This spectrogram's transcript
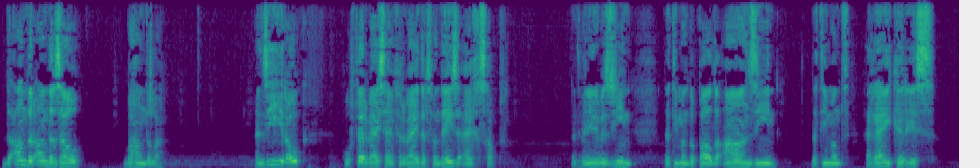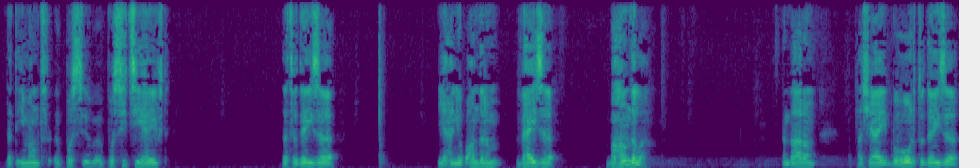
de ander ander zou behandelen. En zie hier ook hoe ver wij zijn verwijderd van deze eigenschap. Dat wanneer we zien dat iemand bepaalde aanzien, dat iemand rijker is, dat iemand een, positie heeft, dat we deze ja, niet op andere wijze behandelen. En daarom, als jij behoort tot deze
